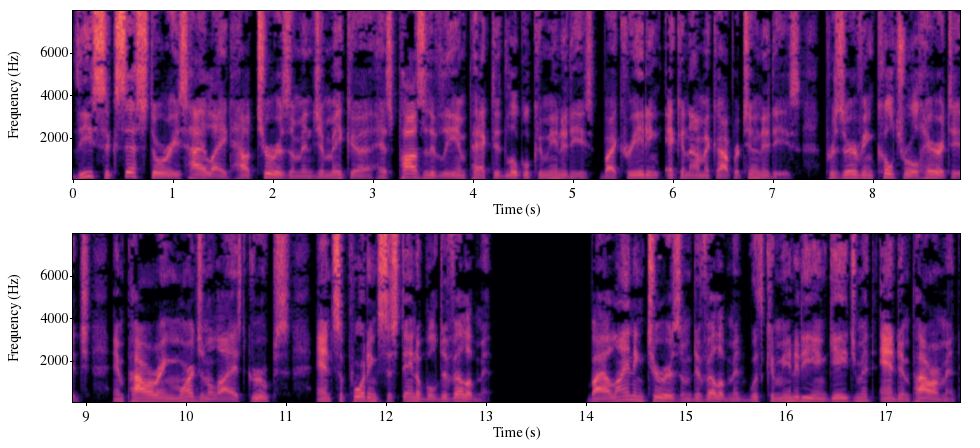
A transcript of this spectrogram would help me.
These success stories highlight how tourism in Jamaica has positively impacted local communities by creating economic opportunities, preserving cultural heritage, empowering marginalized groups, and supporting sustainable development. By aligning tourism development with community engagement and empowerment,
